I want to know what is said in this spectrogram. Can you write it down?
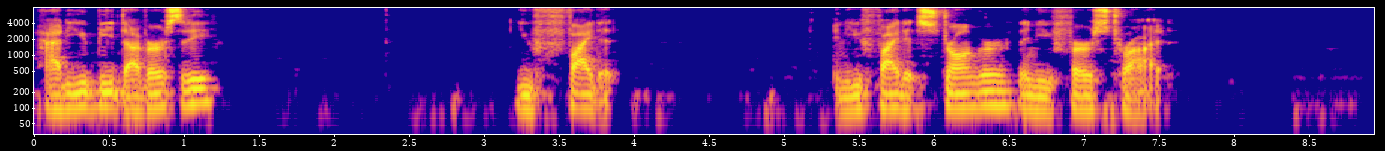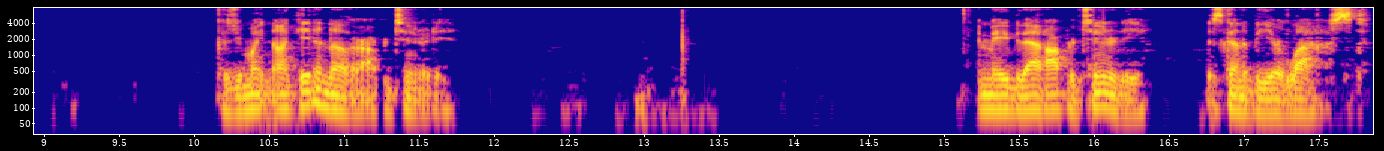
how do you beat diversity? You fight it. And you fight it stronger than you first tried. Because you might not get another opportunity. And maybe that opportunity is going to be your last.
